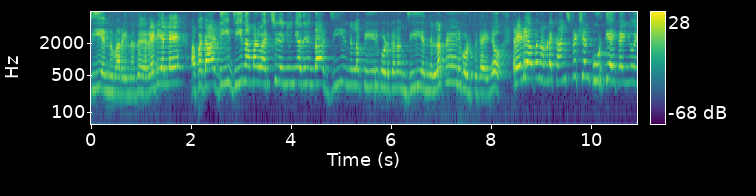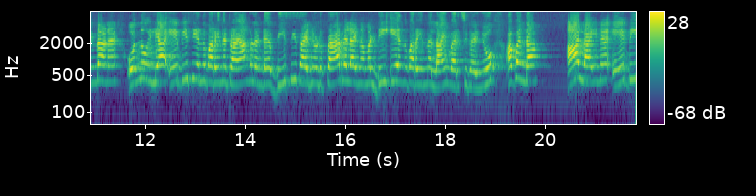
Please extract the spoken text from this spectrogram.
ജി എന്ന് പറയുന്നത്. റെഡി അല്ലേ? അപ്പൊ ദാ ഡി ജി നമ്മൾ വരച്ചു കഴിഞ്ഞു. ഇനി അതിനെന്താ ജി എന്നുള്ള പേര് കൊടുക്കണം. ജി എന്നുള്ള പേര് കൊടുത്തു കഴിഞ്ഞു. റെഡി അപ്പൊ നമ്മുടെ കൺസ്ട്രക്ഷൻ പൂർത്തിയായി കഴിഞ്ഞു. എന്താണ്? ഒന്നുമില്ല. എ ബി സി എന്ന് പറയുന്ന ട്രയാങ്കിൾ ഉണ്ട്. ബി സി സൈഡിനോട് പാരലായി നമ്മൾ ഡി ഇ എന്ന് പറയുന്ന ലൈൻ വരച്ചു കഴിഞ്ഞു. അപ്പൊ എന്താ? ആ ലൈന് എ ബി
